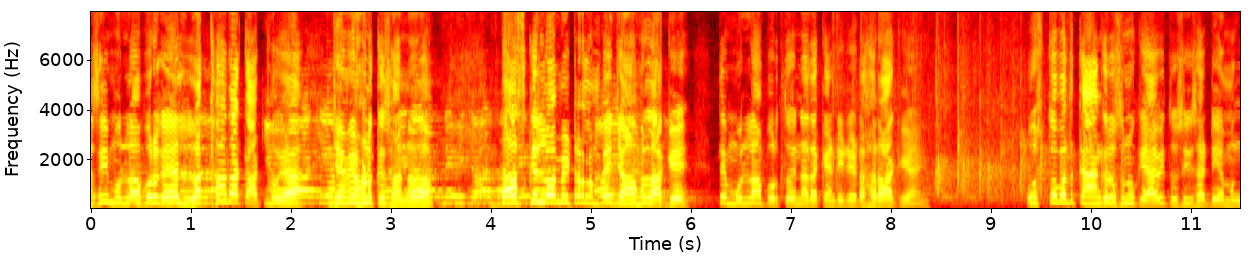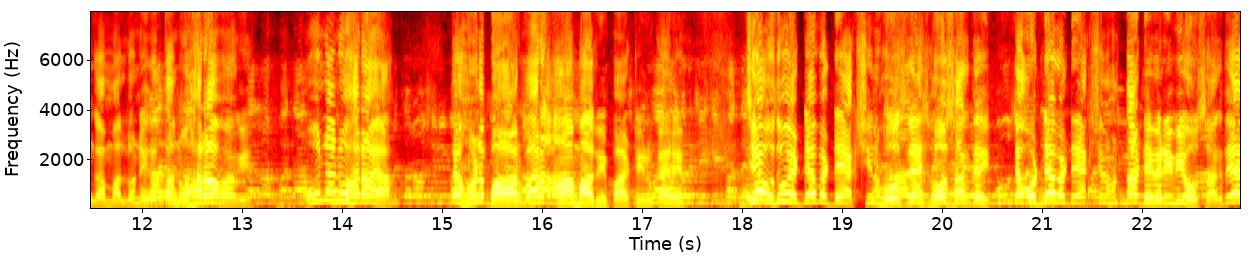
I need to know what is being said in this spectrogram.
ਅਸੀਂ ਮੁੱਲਾਂਪੁਰ ਗਏ ਲੱਖਾਂ ਦਾ ਇਕੱਠ ਹੋਇਆ ਜਿਵੇਂ ਹੁਣ ਕਿਸਾਨਾਂ ਦਾ। 10 ਕਿਲੋਮੀਟਰ ਲੰਬੇ ਜਾਮ ਲੱਗੇ ਤੇ ਮੁੱਲਾਂਪੁਰ ਤੋਂ ਇਹਨਾਂ ਦਾ ਕੈਂਡੀਡੇਟ ਹਰਾ ਕੇ ਆਏ। ਉਸ ਤੋਂ ਬਾਅਦ ਕਾਂਗਰਸ ਨੂੰ ਕਿਹਾ ਵੀ ਤੁਸੀਂ ਸਾਡੀਆਂ ਮੰਗਾਂ ਮੰਨ ਲਓ ਨਹੀਂ ਤਾਂ ਤੁਹਾਨੂੰ ਹਰਾਵਾਂਗੇ। ਉਹਨਾਂ ਨੂੰ ਹਰਾਇਆ। ਤੇ ਹੁਣ ਬਾਰ-ਬਾਰ ਆਮ ਆਦਮੀ ਪਾਰਟੀ ਨੂੰ ਕਹਿ ਰਹੇ ਜੇ ਉਦੋਂ ਐਡੇ ਵੱਡੇ ਐਕਸ਼ਨ ਹੋ ਸਕਦੇ ਹੋ ਸਕਦੇ ਤੇ ਓਡੇ ਵੱਡੇ ਐਕਸ਼ਨ ਹੁਣ ਤੁਹਾਡੇ ਵੇਰੇ ਵੀ ਹੋ ਸਕਦੇ ਆ।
